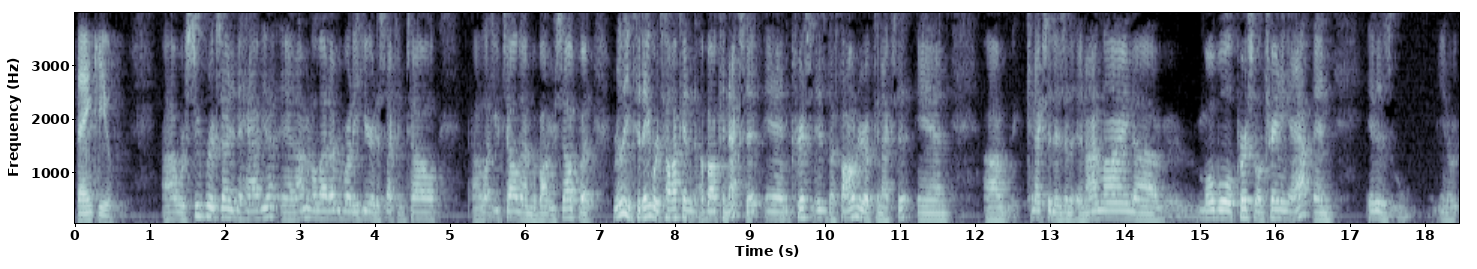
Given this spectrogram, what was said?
Thank you. Uh, we're super excited to have you, and I'm going to let everybody here in a second tell, uh, let you tell them about yourself. But really, today we're talking about Kinexit, and Chris is the founder of Kinexit, and um, Kinexit is an, an online uh, mobile personal training app, and it is, you know,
